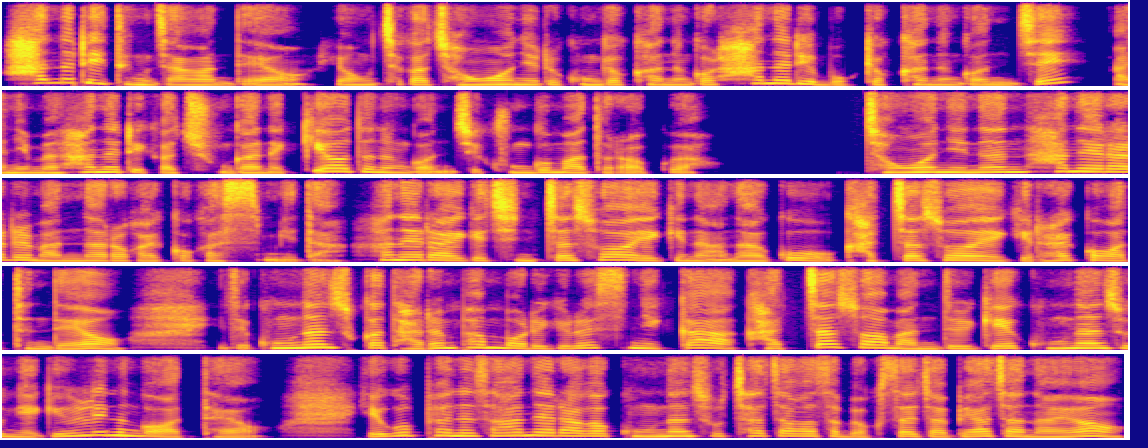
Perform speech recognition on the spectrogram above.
하늘이 등장한대요. 영채가 정원이를 공격하는 걸 하늘이 목격하는 건지 아니면 하늘이가 중간에 끼어드는 건지 궁금하더라고요. 정원이는 한혜라를 만나러 갈 것 같습니다. 한혜라에게 진짜 수아 얘기는 안 하고 가짜 수아 얘기를 할 것 같은데요. 이제 공난숙과 다른 판 벌이기로 했으니까 가짜 수아 만들기에 공난숙 얘기 흘리는 것 같아요. 예고편에서 한혜라가 공난숙 찾아가서 멱살잡이 하잖아요.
